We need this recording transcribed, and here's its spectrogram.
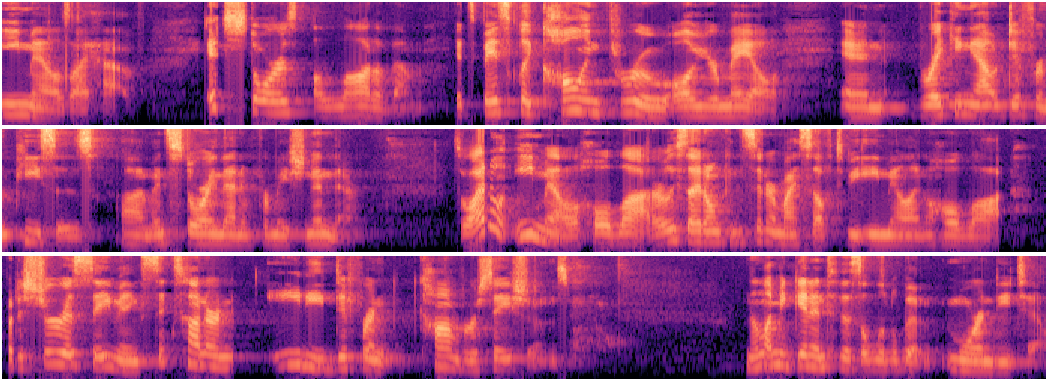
emails I have. It stores a lot of them. It's basically calling through all your mail and breaking out different pieces um, and storing that information in there. So I don't email a whole lot, or at least I don't consider myself to be emailing a whole lot. But it sure is saving 680 different conversations. Now let me get into this a little bit more in detail.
